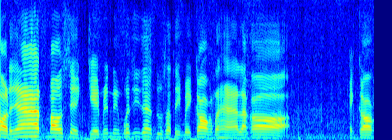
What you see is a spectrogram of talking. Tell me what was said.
ออนุญาตเบาเสียงเกมนิดนึงเพื่อที่จะดูสตรีมไอ้กล้องนะฮะ แล้วก็ไอ้กล้อง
